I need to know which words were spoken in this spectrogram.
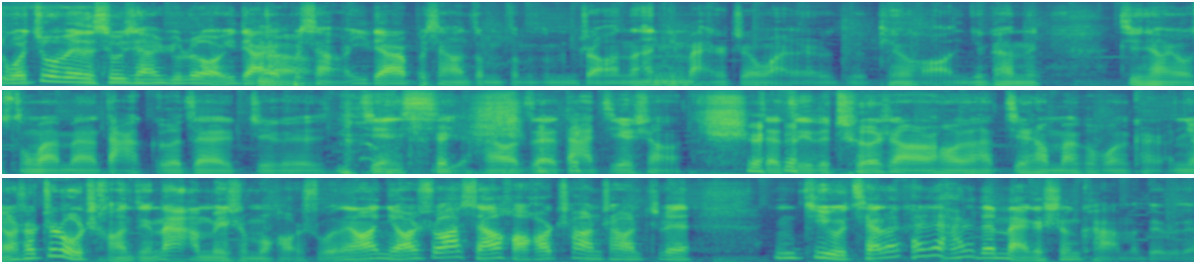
我就为了休闲娱乐，我一点儿也啊不想，一点儿也不想怎么怎么怎么着，那你嗯买个这玩意儿就挺好。你就看那经常有送外卖的大哥在这个间隙，还要在大街上，在自己的车上，然后他接上麦克风开始。你要说这种场景，那没什么好说。然后你要说想好好唱唱之类，你就有钱了，肯定还是得买个声卡嘛，对不对？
